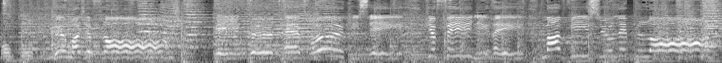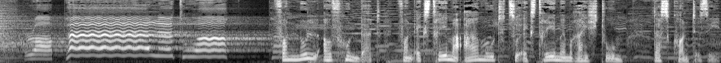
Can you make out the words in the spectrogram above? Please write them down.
encore que moi je flanche. Et peut-être qui sait, je finirai ma vie sur les plans. Rappelle-toi. Von 0 auf 100, von extremer Armut zu extremem Reichtum, das konnte sie.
